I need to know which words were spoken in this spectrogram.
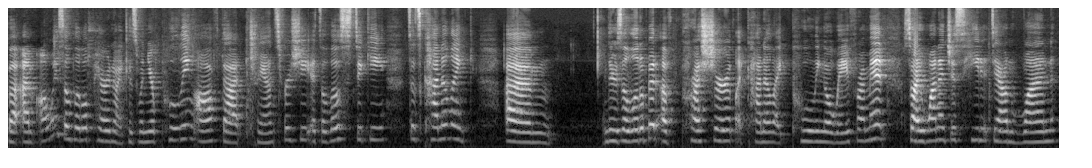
but I'm always a little paranoid because when you're pulling off that transfer sheet, it's a little sticky. So it's kind of like, um, there's a little bit of pressure, like kind of like pulling away from it. So I wanna just heat it down one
